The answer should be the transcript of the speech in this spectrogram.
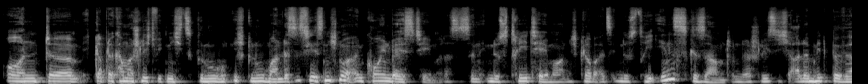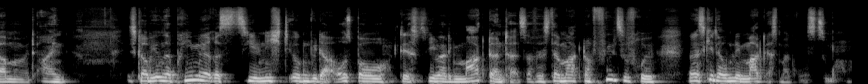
Und äh, ich glaube, da kann man schlichtweg nichts genug, nicht genug machen. Das ist jetzt nicht nur ein Coinbase-Thema, das ist ein Industriethema. Und ich glaube, als Industrie insgesamt, und da schließe ich alle Mitbewerber mit ein, ist, glaube ich, unser primäres Ziel nicht irgendwie der Ausbau des jeweiligen Marktanteils. Dafür ist der Markt noch viel zu früh, sondern es geht darum, den Markt erstmal groß zu machen.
